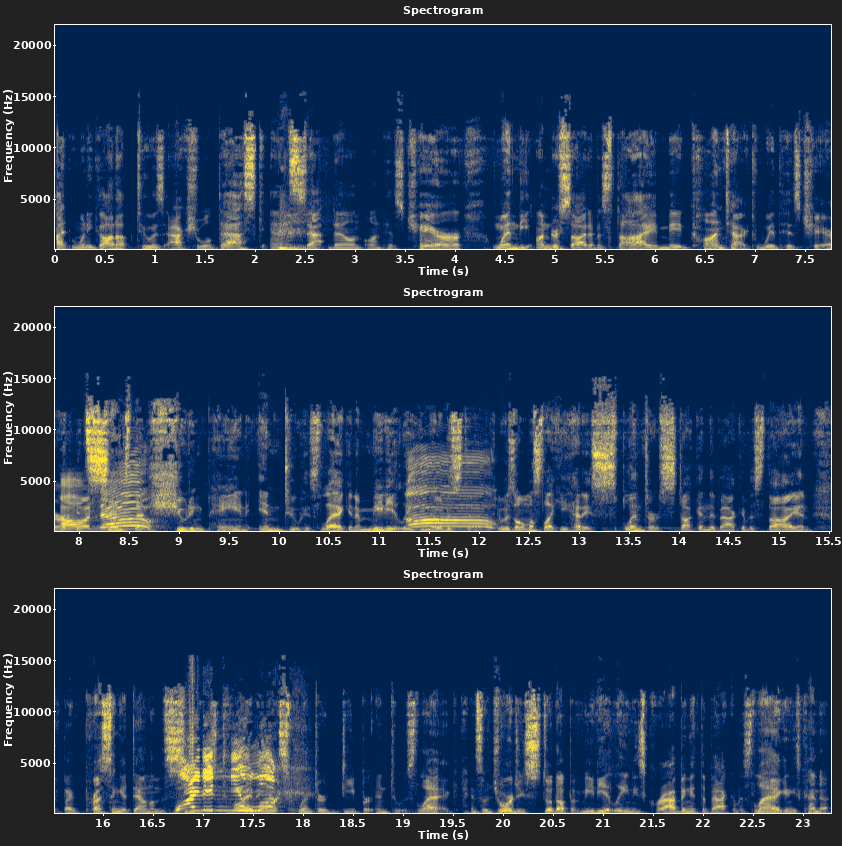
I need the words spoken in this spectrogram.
But when he got up to his actual desk and sat down on his chair, when the underside of his thigh made contact with his chair, Oh, it sent that shooting pain into his leg, and immediately he Oh! noticed it. Oh! It was almost like he had a splinter stuck in the back of his thigh, and by pressing it down on the seat, Why didn't you look? that splinter deeper into his leg. And so Georgie stood up immediately, and he's grabbing at the back of his leg, and he's kind of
